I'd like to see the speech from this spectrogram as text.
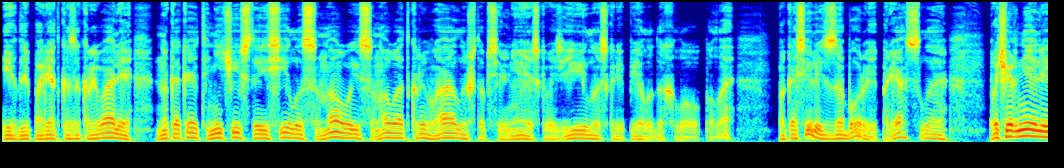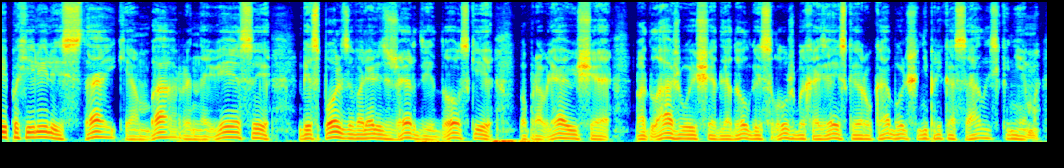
их для порядка закрывали, но какая-то нечистая сила снова и снова открывала, чтоб сильнее сквозила, скрипела да хлопала. Покосились заборы и прясла, почернели и похилились стайки, амбары, навесы, без пользы валялись жерди и доски, поправляющая, подлаживающая для долгой службы хозяйская рука больше не прикасалась к ним —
